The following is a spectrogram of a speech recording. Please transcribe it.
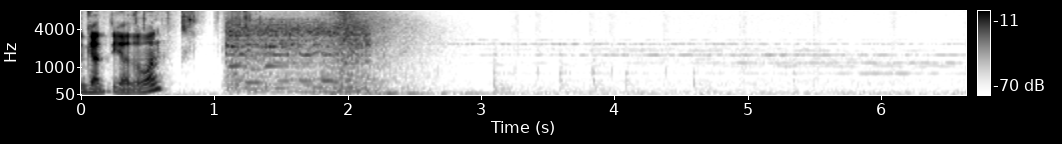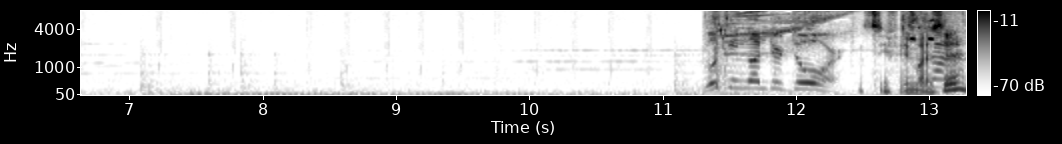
We got the other one. Looking under door. Let's see if anybody's there.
